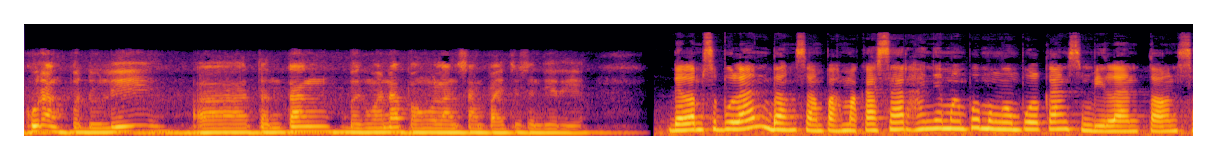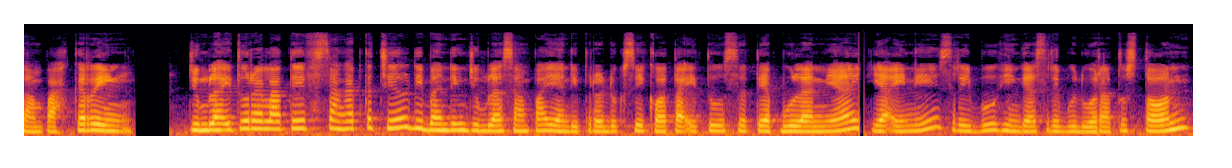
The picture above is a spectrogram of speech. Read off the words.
kurang peduli uh, tentang bagaimana pengolahan sampah itu sendiri. Dalam sebulan, Bank Sampah Makassar hanya mampu mengumpulkan 9 ton sampah kering. Jumlah itu relatif sangat kecil dibanding jumlah sampah yang diproduksi kota itu setiap bulannya, yakni 1.000 hingga 1.200 ton,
